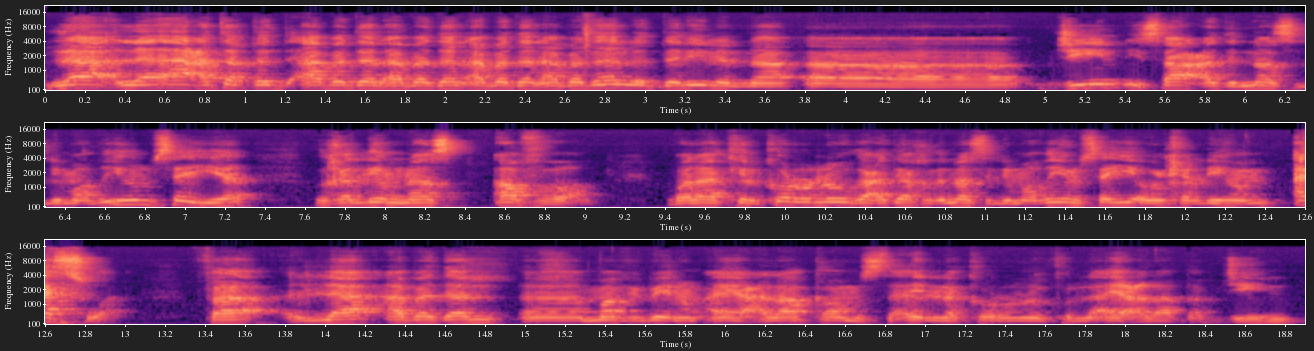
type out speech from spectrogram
لا لا أعتقد ابدا ابدا ابدا ابدا الدليل أن آه، جين يساعد الناس اللي ماضيهم سيء ويخليهم ناس أفضل ولكن كورولو قاعد يأخذ الناس اللي ماضيهم سيء ويخليهم اسوء فلا ابدا آه، ما في بينهم أي علاقة ومستحيل ان كورولو يكون له أي علاقة بجين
